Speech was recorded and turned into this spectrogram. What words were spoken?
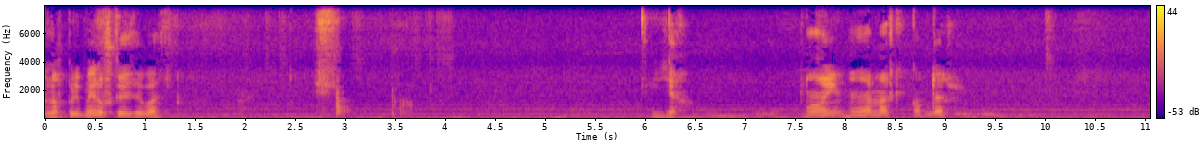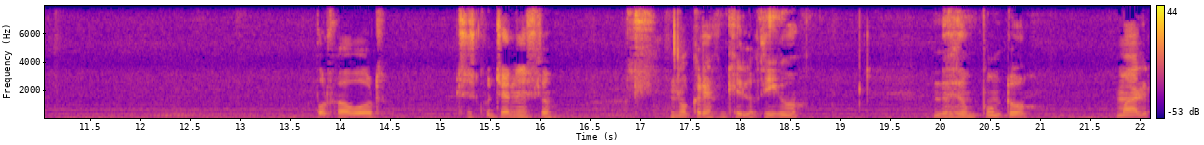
son los primeros que se van. Y ya. No hay nada más que contar. por favor, si escuchan esto, no crean que lo digo desde un punto malo.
